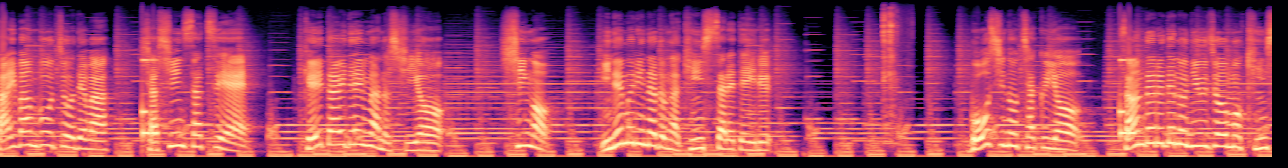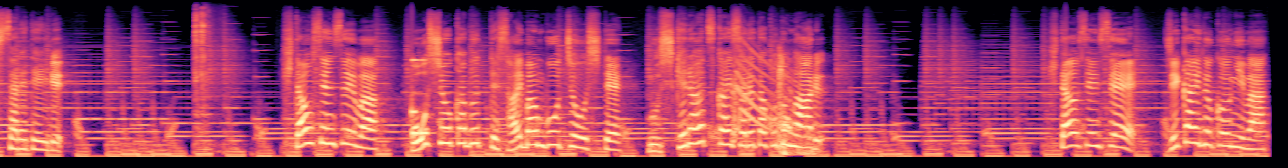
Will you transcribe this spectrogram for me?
裁判傍聴では写真撮影携帯電話の使用死後居眠りなどが禁止されている。帽子の着用サンダルでの入場も禁止されている。北尾先生は帽子をかぶって裁判傍聴をして虫けら扱いされたことがある。北尾先生次回の講義は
